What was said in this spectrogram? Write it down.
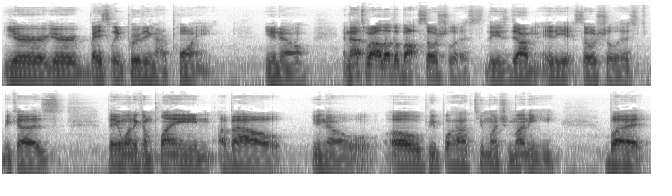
You're you're basically proving our point, you know. And that's what I love about socialists, these dumb idiot socialists, because they want to complain about, you know, oh, people have too much money. But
